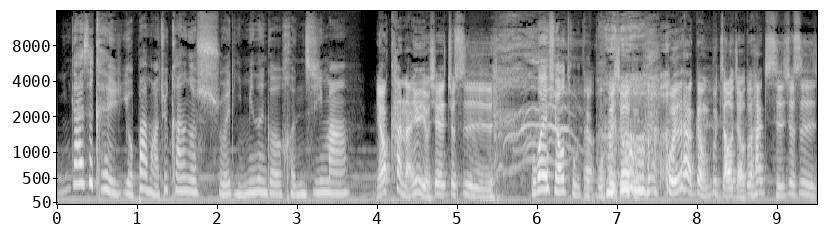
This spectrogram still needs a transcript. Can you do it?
你应该是可以有办法去看那个水里面那个痕迹吗？你要看呐，因为有些就是。不会修图的，不会修图，或者是他根本不找角度，他其实就是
